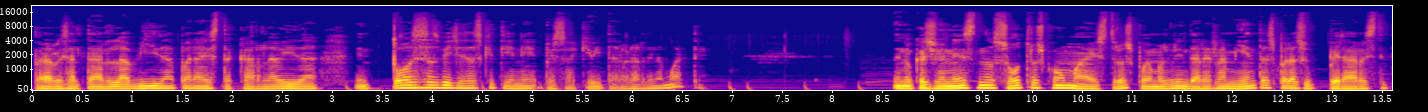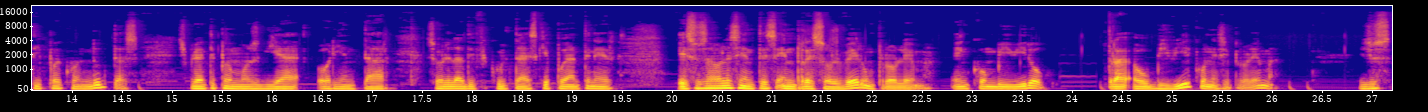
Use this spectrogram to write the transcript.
para resaltar la vida, para destacar la vida, en todas esas bellezas que tiene, pues hay que evitar hablar de la muerte. En ocasiones nosotros como maestros podemos brindar herramientas para superar este tipo de conductas. Simplemente podemos guiar, orientar sobre las dificultades que puedan tener esos adolescentes en resolver un problema, en convivir o, o vivir con ese problema. Ellos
